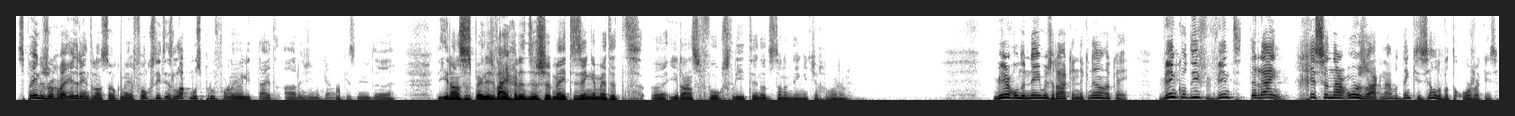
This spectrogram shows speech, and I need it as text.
Spelen zorgen bij eerdere interlandse ook mee. Volkslied is lakmoesproef voor loyaliteit aan regime. Kennelijk is nu de, de Iraanse spelers weigerden dus eh, mee te zingen met het eh, Iraanse volkslied. En dat is dan een dingetje geworden. Meer ondernemers raken in de knel. Oké. Winkeldief wint terrein. Gissen naar oorzaak. Nou, wat denk je zelf wat de oorzaak is?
